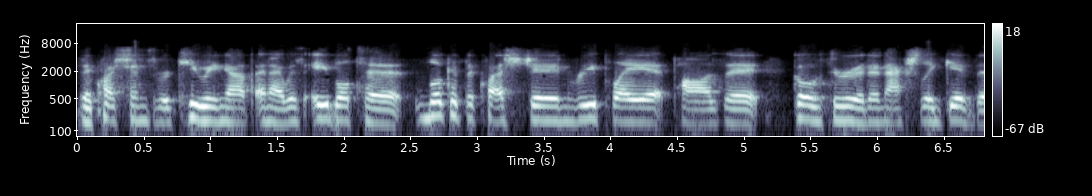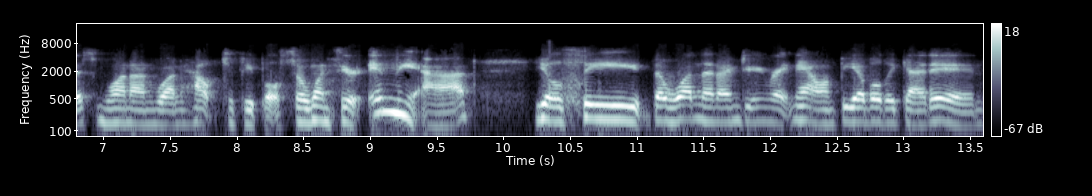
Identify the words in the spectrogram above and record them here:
the questions were queuing up, and I was able to look at the question, replay it, pause it, go through it, and actually give this one on one help to people. So once you're in the app, you'll see the one that I'm doing right now and be able to get in,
